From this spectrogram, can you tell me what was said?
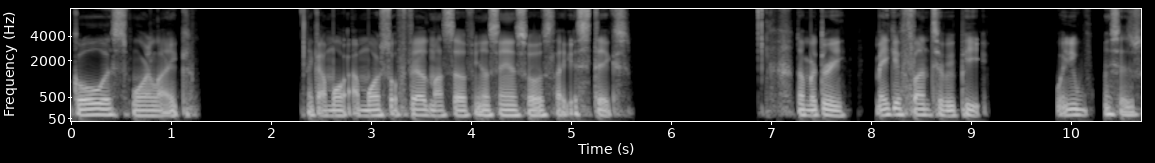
goal, it's more like like I more I more so failed myself, you know what I'm saying? So it's like it sticks. Number three, make it fun to repeat. When you it says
